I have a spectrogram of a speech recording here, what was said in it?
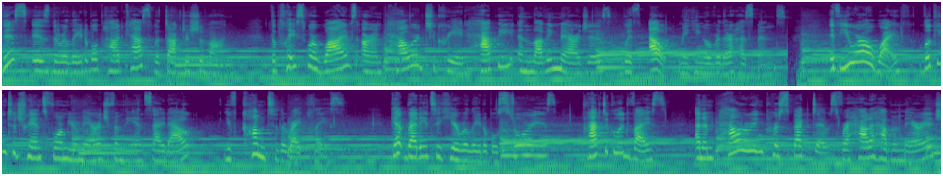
This is the Relatable Podcast with Dr. Siobhan, the place where wives are empowered to create happy and loving marriages without making over their husbands. If you are a wife looking to transform your marriage from the inside out, you've come to the right place. Get ready to hear relatable stories, practical advice, and empowering perspectives for how to have a marriage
